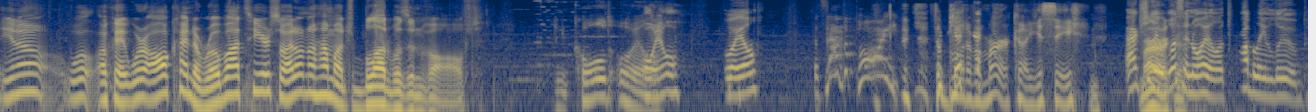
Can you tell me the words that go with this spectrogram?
you know, well, okay, we're all kind of robots here, so I don't know how much blood was involved. In cold oil. Oil? Oil? That's not the point. the blood of America, you see. Actually, America. it wasn't oil. It's probably lube.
